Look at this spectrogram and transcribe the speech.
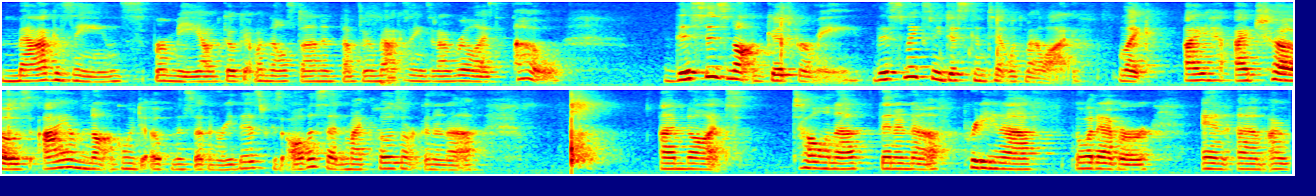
magazines for me, I would go get my nails done and thumb through magazines, and I realized, oh, this is not good for me. This makes me discontent with my life. Like I, I chose. I am not going to open this up and read this because all of a sudden my clothes aren't good enough. I'm not tall enough, thin enough, pretty enough, whatever. And um, I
